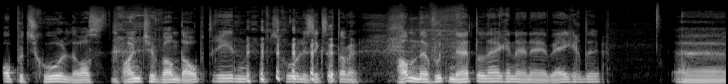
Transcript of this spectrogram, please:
op het school, dat was het bandje van dat optreden op school. Dus ik zat daar met handen en voeten uit te leggen en hij weigerde uh,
